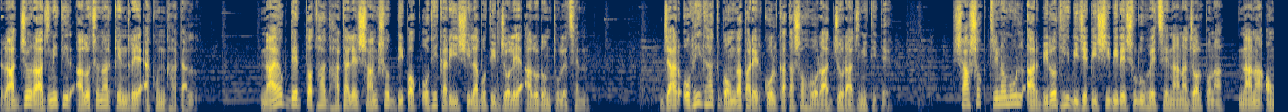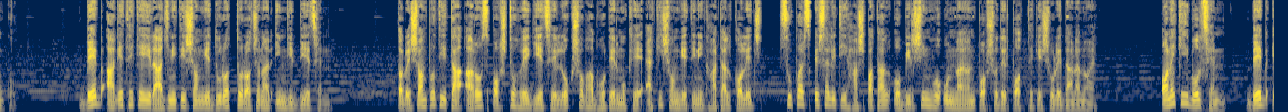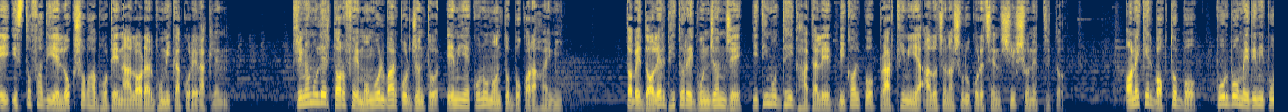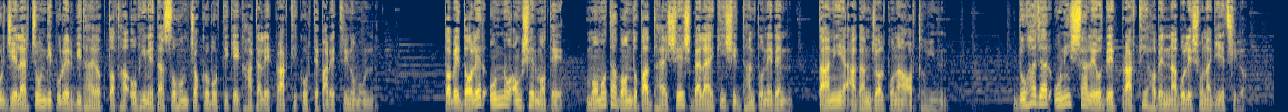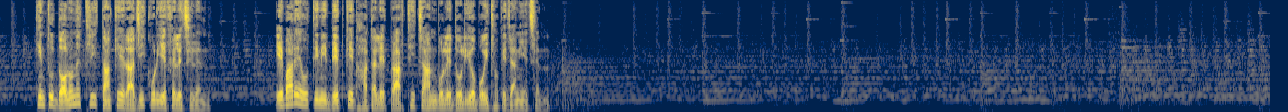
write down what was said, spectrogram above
রাজ্য রাজনীতির আলোচনার কেন্দ্রে এখন ঘাটাল। নায়কদের তথা ঘাটালের সাংসদ দীপক অধিকারী শিলাবতীর জলে আলোড়ন তুলেছেন। যার অভিঘাত গঙ্গাপাড়ের কলকাতা সহ রাজ্য রাজনীতিতে। শাসক তৃণমূল আর বিরোধী বিজেপি শিবিরে শুরু হয়েছে নানা জল্পনা, নানা অঙ্ক। দেব আগে থেকেই রাজনীতির সঙ্গে দূরত্ব রচনার ইঙ্গিত দিয়েছেন। তবে সম্প্রতি তা আরও স্পষ্ট হয়ে গিয়েছে, লোকসভা ভোটের মুখে একই সঙ্গে তিনি ঘাটাল কলেজ, সুপার স্পেশালিটি হাসপাতাল ও বীরসিংহ উন্নয়ন পর্ষদের পদ থেকে সরে দাঁড়ানোয়। অনেকেই বলছেন, দেব এই ইস্তফা দিয়ে লোকসভা ভোটে না লড়ার ভূমিকা করে রাখলেন। তৃণমূলের তরফে মঙ্গলবার পর্যন্ত এ নিয়ে কোনো মন্তব্য করা হয়নি। তবে দলের ভিতরে গুঞ্জন যে ইতিমধ্যেই ঘাটালে বিকল্প প্রার্থী নিয়ে আলোচনা শুরু করেছেন শীর্ষ নেতৃত্ব। অনেকের বক্তব্য, পূর্ব মেদিনীপুর জেলার চণ্ডীপুরের বিধায়ক তথা অভিনেতা সোহম চক্রবর্তীকে ঘাটালে প্রার্থী করতে পারে তৃণমূল। তবে দলের অন্য অংশের মতে, মমতা বন্দ্যোপাধ্যায় শেষ বেলায় কী সিদ্ধান্ত নেবেন, তা নিয়ে আগাম জল্পনা অর্থহীন। দু হাজার উনিশ সালেও দেব প্রার্থী হবেন না বলে শোনা গিয়েছিল। কিন্তু দলনেত্রী তাঁকে রাজি করিয়ে ফেলেছিলেন। এবারেও তিনি দেবকে ঘাটালে প্রার্থী চান বলে দলীয় বৈঠকে জানিয়েছেন।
